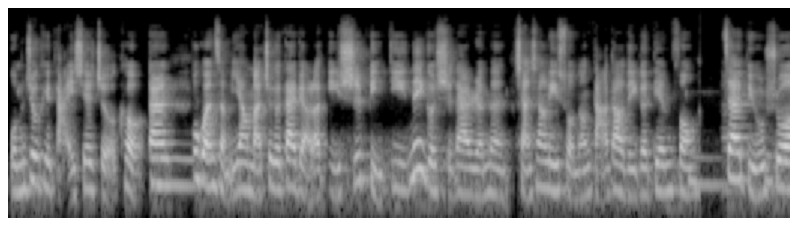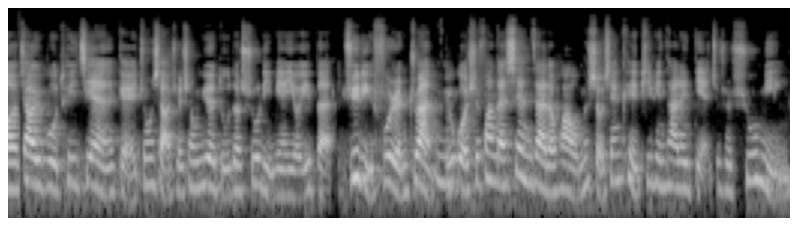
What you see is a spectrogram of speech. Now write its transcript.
我们就可以打一些折扣。当然，不管怎么样嘛，这个代表了彼时彼地那个时代人们想象力所能达到的一个巅峰。再比如说，教育部推荐给中小学生阅读的书里面有一本《居里夫人传》，如果是放在现在的话，我们首先可以批评它的一点就是书名，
